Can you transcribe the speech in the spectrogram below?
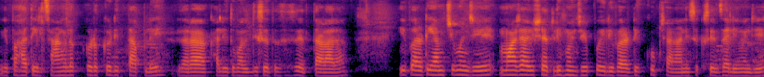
हे पहा तेल चांगलं कडकडीत तापले. जरा खाली तुम्हाला दिसतच असेल तळाला. ही पार्टी आमची म्हणजे माझ्या आयुष्यातली म्हणजे पहिली पार्टी खूप छान आणि सक्सेस झाली म्हणजे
